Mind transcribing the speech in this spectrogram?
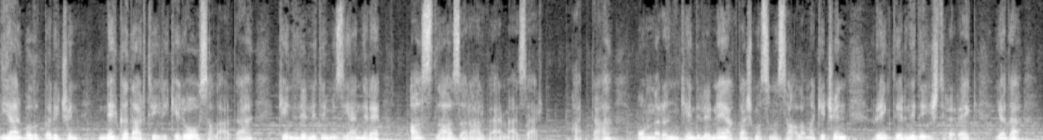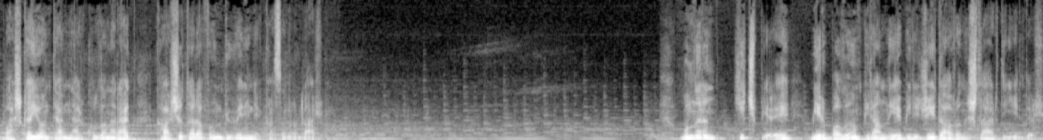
diğer balıklar için ne kadar tehlikeli olsalar da kendilerini temizleyenlere asla zarar vermezler. Hatta onların kendilerine yaklaşmasını sağlamak için renklerini değiştirerek ya da başka yöntemler kullanarak karşı tarafın güvenini kazanırlar. Bunların hiçbiri bir balığın planlayabileceği davranışlar değildir.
